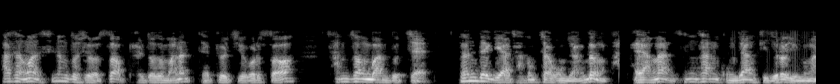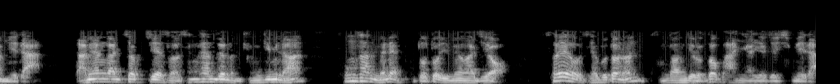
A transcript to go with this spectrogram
화성은 신흥도시로서 별도도 많은 대표 지역으로서 삼성반도체, 현대기아 자동차 공장 등 다양한 생산 공장 기지로 유명합니다. 남양간척지에서 생산되는 경김이나 송산면의 포도도 유명하지요. 서해의 제부도는 관광지로도 많이 알려져 있습니다.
